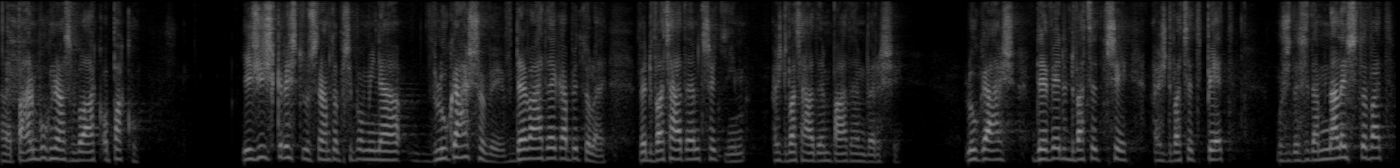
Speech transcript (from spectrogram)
Ale Pán Bůh nás volá k opaku. Ježíš Kristus nám to připomíná v Lukášovi, v 9. kapitole, ve 23. až 25. verši. Lukáš 9, 23 až 25. Můžete si tam nalistovat.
